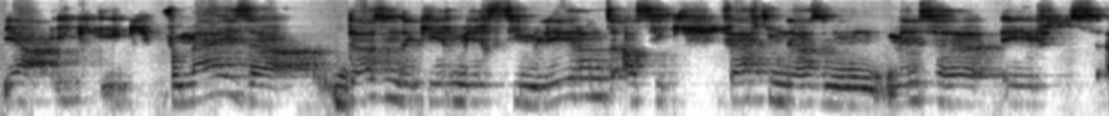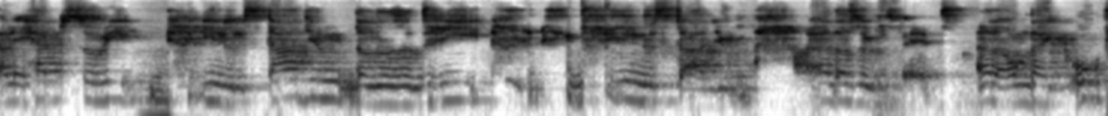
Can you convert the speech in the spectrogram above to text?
ja, ik, ik, voor mij is dat duizenden keer meer stimulerend als ik 15.000 mensen heeft, allez, heb sorry, in een stadium dan als er drie, drie in het stadium. Uh, dat is een feit. Uh, omdat ik ook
